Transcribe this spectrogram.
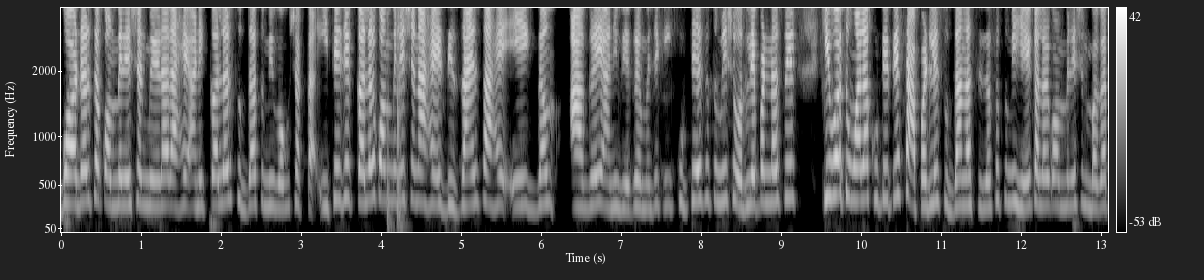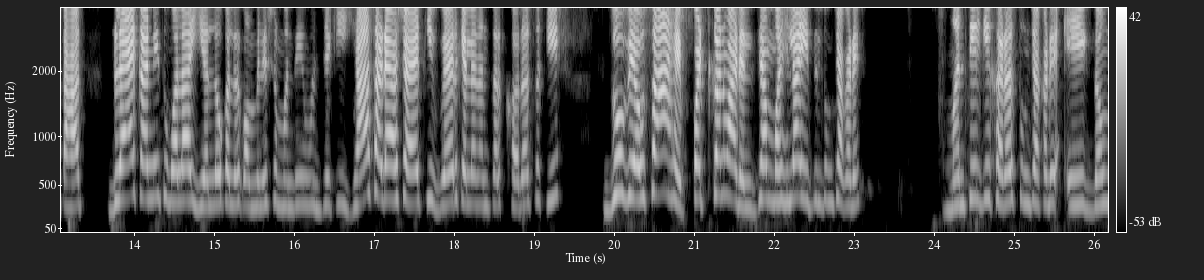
बॉर्डरचं कॉम्बिनेशन मिळणार आहे आणि कलर सुद्धा तुम्ही बघू शकता. इथे जे कलर कॉम्बिनेशन आहे डिझाईन्स आहे एकदम आगळे आणि वेगळे. म्हणजे की कुठे असं तुम्ही शोधले पण नसेल किंवा तुम्हाला कुठे ते सापडले सुद्धा नसतील. जसं तुम्ही हे कलर कॉम्बिनेशन बघत आहात ब्लॅक आणि तुम्हाला येलो कलर कॉम्बिनेशनमध्ये म्हणजे की ह्या साड्या अशा आहेत की वेअर केल्यानंतर खरंच की जो व्यवसाय आहे पटकन वाढेल. ज्या महिला येतील तुमच्याकडे म्हणतील की खरंच तुमच्याकडे एकदम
